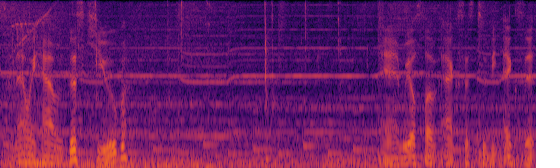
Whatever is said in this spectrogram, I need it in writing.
So now we have this cube. And we also have access to the exit.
